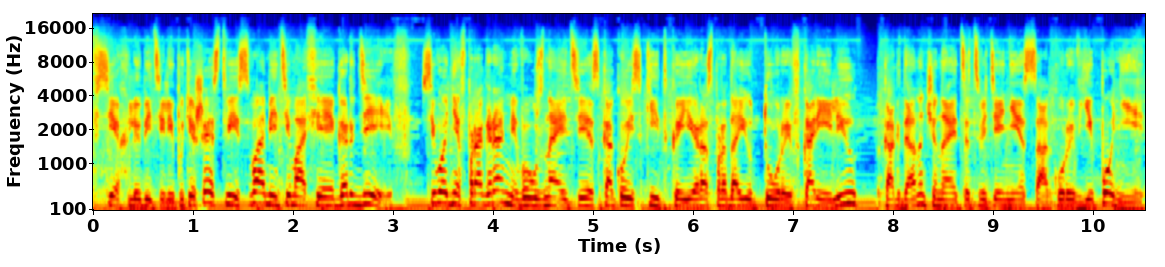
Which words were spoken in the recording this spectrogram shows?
всех любителей путешествий, с вами Тимофей Гордеев. Сегодня в программе вы узнаете, с какой скидкой распродают туры в Карелию, когда начинается цветение сакуры в Японии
